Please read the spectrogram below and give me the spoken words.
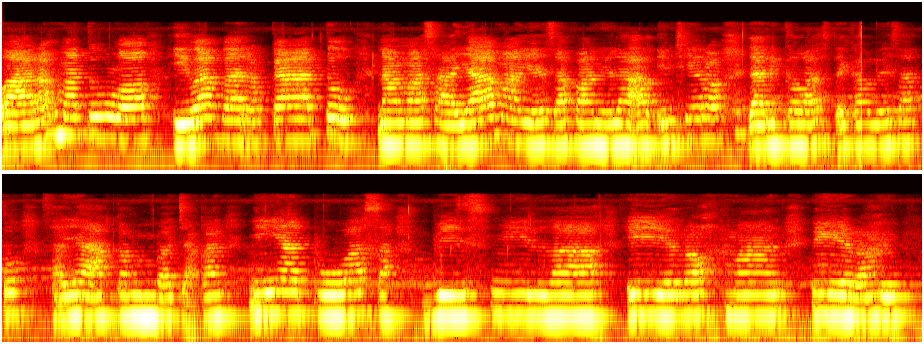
warahmatullahi wabarakatuh. Nama saya Maya Safanila Al Insyiro Dari kelas TKB 1 Saya akan membacakan niat puasa. Bismillahirrahmanirrahim.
